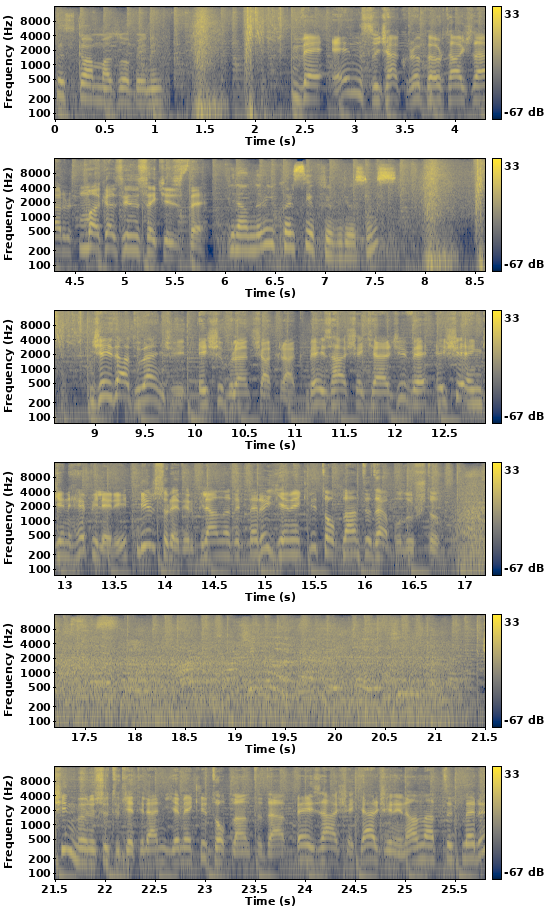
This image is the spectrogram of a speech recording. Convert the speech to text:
Kıskanmaz o beni. Ve en sıcak röportajlar Magazin 8'de. planların yukarısı yapıyor biliyorsunuz. Ceyda Düvenci, eşi Bülent Şakrak, Beyza Şekerci ve eşi Engin Hepileri bir süredir planladıkları yemekli toplantıda buluştu. Çin menüsü tüketilen yemekli toplantıda Beyza Şekerci'nin anlattıkları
